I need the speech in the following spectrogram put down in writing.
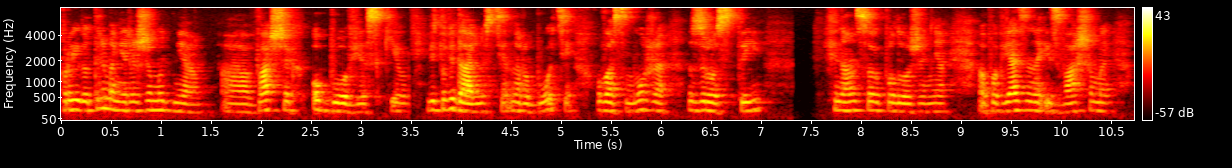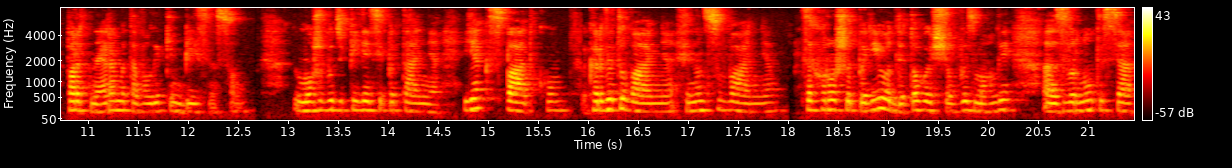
при дотриманні режиму дня, ваших обов'язків, відповідальності на роботі у вас може зрости фінансове положення, пов'язане із вашими партнерами та великим бізнесом. Можуть бути підняті питання як спадку, кредитування, фінансування. Це хороший період для того, щоб ви змогли е, звернутися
